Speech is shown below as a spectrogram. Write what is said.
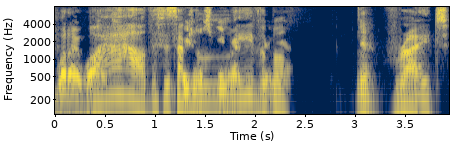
what I was. Wow, this is screenwriter, too, unbelievable. yeah. Yeah. Right.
